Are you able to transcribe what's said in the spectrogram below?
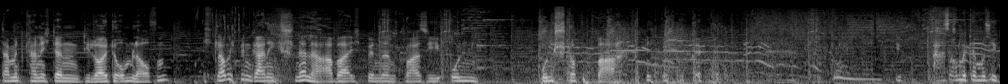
Damit kann ich dann die Leute umlaufen. Ich glaube, ich bin gar nicht schneller, aber ich bin dann quasi un unstoppbar. Ach, ist auch mit der Musik.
